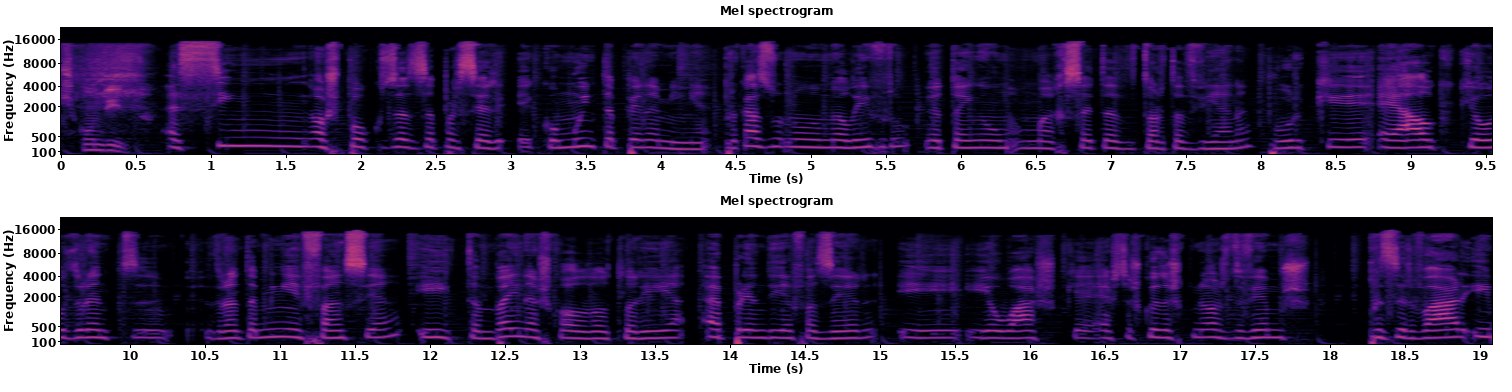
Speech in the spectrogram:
Escondido. assim aos poucos a desaparecer, e com muita pena minha. Por acaso, no meu livro, eu tenho um- uma receita de torta de Viana, porque é algo que eu, durante, durante a minha infância e também na escola de hotelaria, aprendi a fazer, e, e eu acho que é estas coisas que nós devemos preservar e,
